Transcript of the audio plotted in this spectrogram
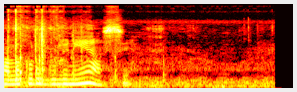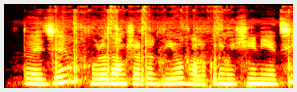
ভালো করে গুলে নিয়ে আসছি। তো এই যে হলুদ অংশটা দিয়েও ভালো করে মিশিয়ে নিয়েছি।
